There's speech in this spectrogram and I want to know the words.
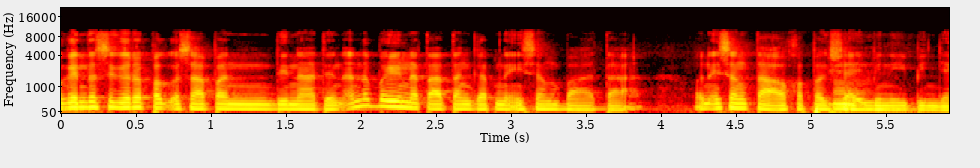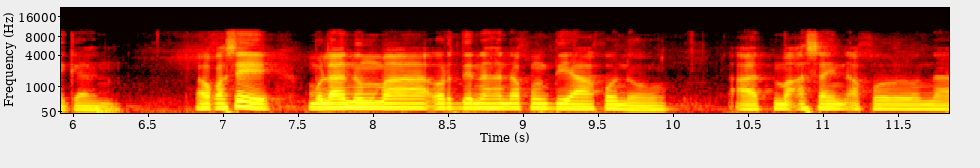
Maganda siguro pag-usapan din natin, ano ba yung natatanggap ng isang bata o ng isang tao kapag siya ay binibinyagan? O kasi, mula nung maordinahan akong diakono at ma-assign ako na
